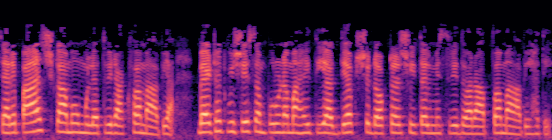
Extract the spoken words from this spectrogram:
જ્યારે પાંચ કામો મુલતવી રાખવામાં આવ્યા. બેઠક વિશે સંપૂર્ણ માહિતી અધ્યક્ષ ડોક્ટર શીતલ મિસ્ત્રી દ્વારા આપવામાં આવી હતી.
